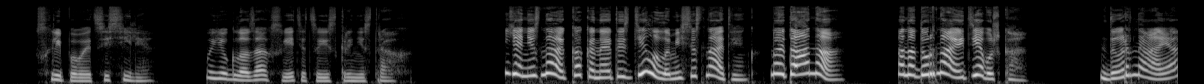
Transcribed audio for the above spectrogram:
— схлипывает Сесилия. В ее глазах светится искренний страх. «Я не знаю, как она это сделала, миссис Найтвинг, но это она! Она дурная девушка!» «Дурная!»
